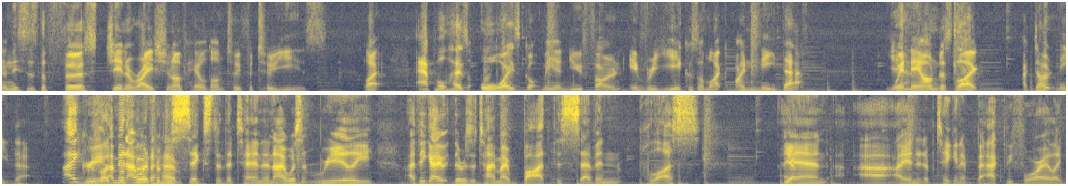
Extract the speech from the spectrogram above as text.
and this is the first generation I've held on to for two years. Like Apple has always got me a new phone every year because I'm like, I need that. Where now I'm just like, I don't need that. I agree. I mean, I went from have- the six to the ten, and I wasn't really. I think I there was a time I bought the seven plus, Yeah. and uh, I ended up taking it back before I like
